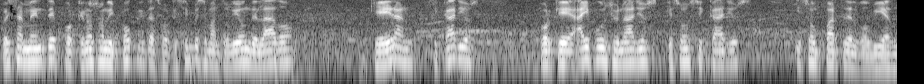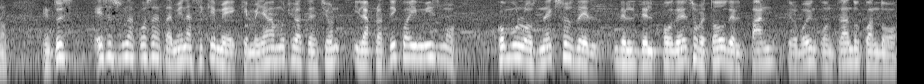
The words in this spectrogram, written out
precisamente porque no son hipócritas, porque siempre se mantuvieron de lado que eran sicarios, porque hay funcionarios que son sicarios y son parte del gobierno. Entonces, esa es una cosa también así que me, que me llama mucho la atención y la platico ahí mismo, cómo los nexos del, del, poder, sobre todo del PAN, que lo voy encontrando cuando,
